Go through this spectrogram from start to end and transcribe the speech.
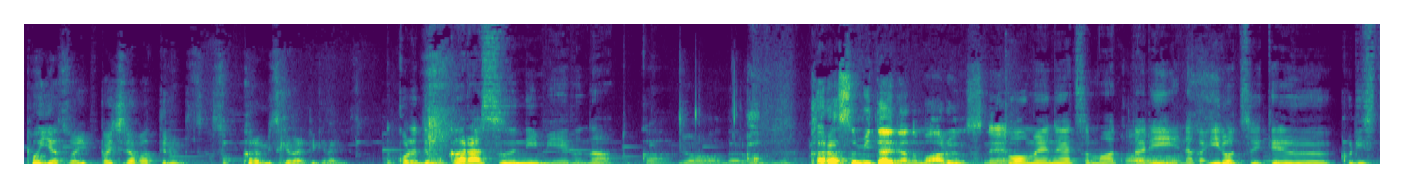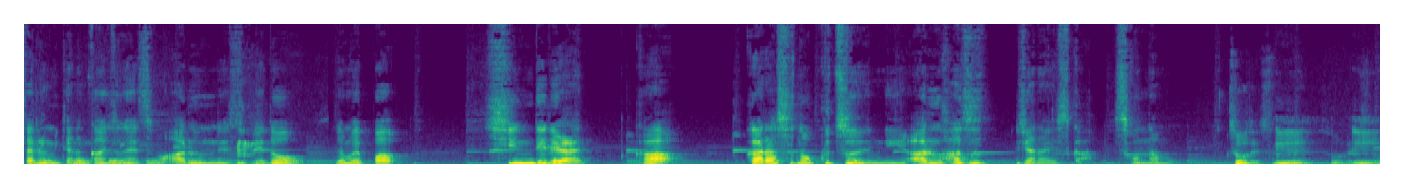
ぽいやつはいっぱい散らばってるんですか？そこから見つけないといけないんですか？これでもガラスに見えるなとか。ああなるほどね。ガラスみたいなのもあるんですね。透明のやつもあったありー。なんか色ついてるクリスタルみたいな感じのやつもあるんですけどでもやっぱシンデレラかガラスの靴にあるはずじゃないですか。そんなもん。そうですね、うん。そうですね、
